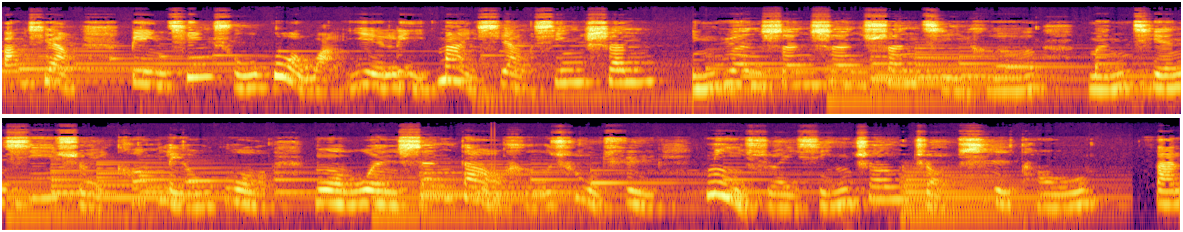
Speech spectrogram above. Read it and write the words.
方向，并清除过往业力，迈向新生。庭院深深深几何，门前溪水空流过。莫问身到何处去，逆水行舟总是头。返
